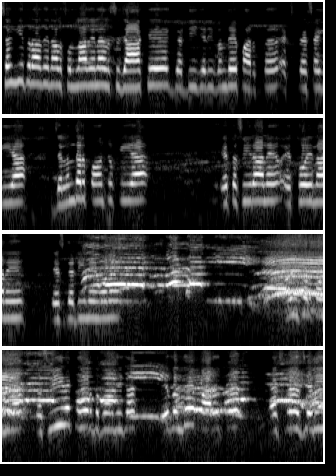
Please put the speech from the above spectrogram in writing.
ਚੰਗੀ ਤਰ੍ਹਾਂ ਦੇ ਨਾਲ ਫੁੱਲਾਂ ਦੇ ਨਾਲ ਸਜਾ ਕੇ ਗੱਡੀ ਜਿਹੜੀ ਵੰਦੇ ਭਾਰਤ ਐਕਸਪ੍ਰੈਸ ਹੈਗੀ ਆ ਜਲੰਧਰ ਪਹੁੰਚ ਚੁੱਕੀ ਆ ਇਹ ਤਸਵੀਰਾਂ ਨੇ ਇੱਥੋਂ ਇਹਨਾਂ ਨੇ ਇਸ ਗੱਡੀ ਨੇ ਹੁਣ ਅੰਮ੍ਰਿਤਸਰ ਪਹੁੰਚਿਆ ਤਸਵੀਰ ਇੱਕ ਹੋਰ ਦਿਖਾਉਣ ਦੀ ਗੱਲ ਇਹ ਵੰਦੇ ਭਾਰਤ ਐਕਸਪ੍ਰੈਸ ਜਿਹੜੀ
